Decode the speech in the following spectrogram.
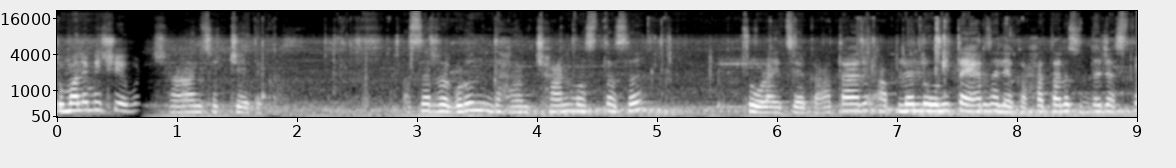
तुम्हाला मी शेवट छान स्वच्छ येते का? असं रगडून धा छान मस्त असं चोळायचं आहे का? आता आपलं लोणी तयार झालं का? हातालासुद्धा जास्त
